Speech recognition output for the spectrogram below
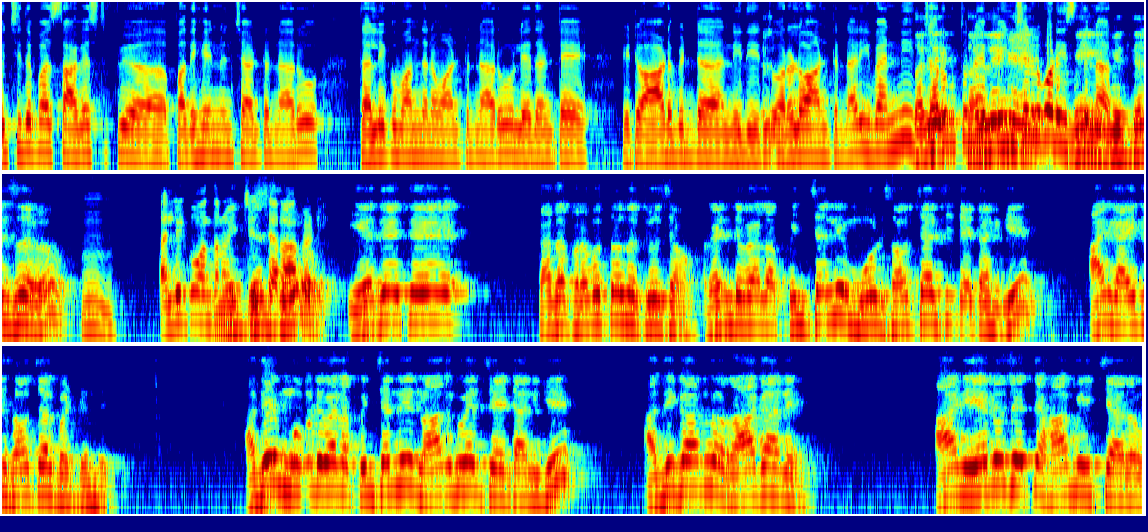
ఉచిత బస్ ఆగస్టు పదిహేను నుంచి అంటున్నారు. తల్లికి వందనం అంటున్నారు. లేదంటే ఇటు ఆడబిడ్డ నిధి త్వరలో అంటున్నారు. ఇవన్నీ జరుగుతున్నాయి. పెన్షన్లు కూడా ఇస్తున్నారు. మీకు తెలుసు ఉమ్. తల్లికి వందనం మీకు ఇచ్చేసారు తెలుసు, ఆల్రెడీ. ఏదైతే గత ప్రభుత్వంలో చూసాం రెండు వేల పింఛన్ని మూడు సంవత్సరాలు చేయడానికి ఆయనకి ఐదు సంవత్సరాలు పట్టింది. అదే మూడు వేల పింఛన్ని నాలుగు వేలు చేయటానికి అధికారంలో రాగానే ఆయన ఏ రోజైతే హామీ ఇచ్చారో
